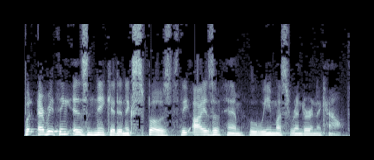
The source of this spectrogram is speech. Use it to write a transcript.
but everything is naked and exposed to the eyes of him who we must render an account.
